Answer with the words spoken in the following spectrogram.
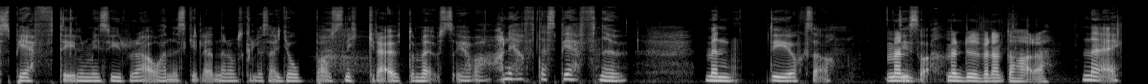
SPF till min syrra och hennes kille när de skulle så jobba och snickra utomhus. Och jag bara, har ni haft SPF nu? Men det är också, Men, det är så. men du vill inte ha det? Nej.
